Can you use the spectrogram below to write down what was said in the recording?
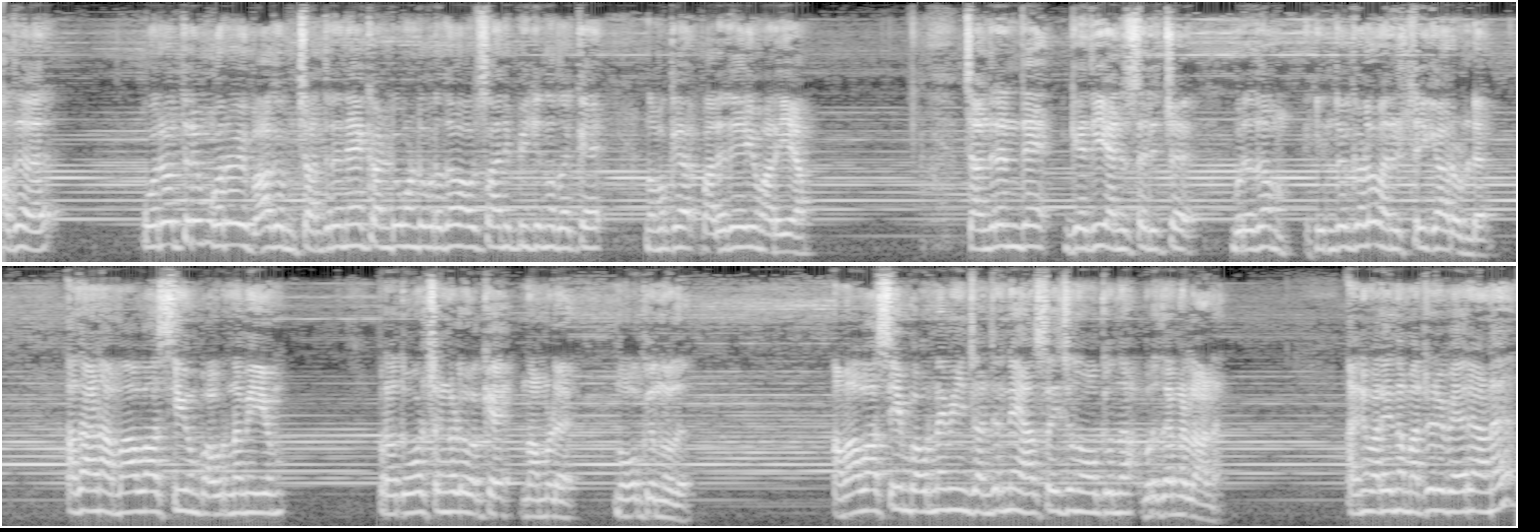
അത് ഓരോരുത്തരും ഓരോ വിഭാഗം. ചന്ദ്രനെ കണ്ടുകൊണ്ട് വ്രതം അവസാനിപ്പിക്കുന്നതൊക്കെ നമുക്ക് പലരെയും അറിയാം. ചന്ദ്രന്റെ ഗതി അനുസരിച്ച് വ്രതം ഹിന്ദുക്കളും അനുഷ്ഠിക്കാറുണ്ട്. അതാണ് അമാവാസിയും പൗർണമിയും പ്രദോഷങ്ങളും ഒക്കെ നമ്മൾ നോക്കുന്നത്. അമാവാസിയും പൗർണമിയും ചന്ദ്രനെ ആശ്രയിച്ച് നോക്കുന്ന വ്രതങ്ങളാണ്. അതിന് പറയുന്ന മറ്റൊരു പേരാണ്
